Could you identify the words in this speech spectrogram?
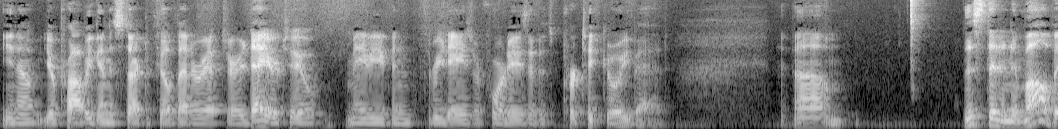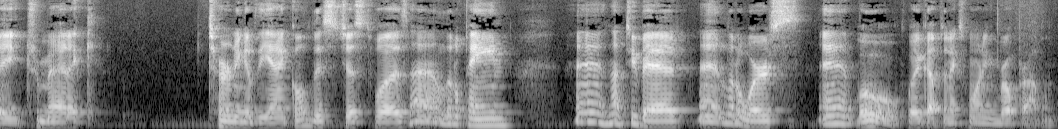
you know, you're probably going to start to feel better after a day or two, maybe even three days or four days if it's particularly bad. Um, this didn't involve a traumatic turning of the ankle. This just was eh, a little pain, eh, not too bad, eh, a little worse, eh, whoa, wake up the next morning, real problem.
